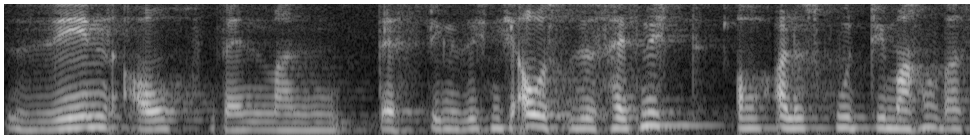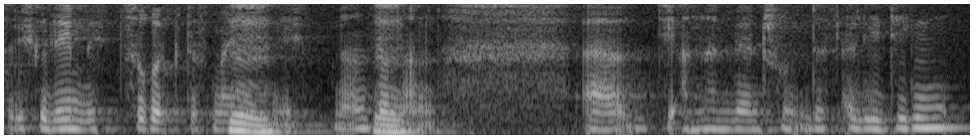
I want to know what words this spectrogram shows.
sehen, auch wenn man deswegen sich nicht aus. Das heißt nicht, auch oh, alles gut, die machen was, ich lehne mich zurück, das meine ich mhm. nicht, ne, sondern äh, die anderen werden schon das erledigen.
